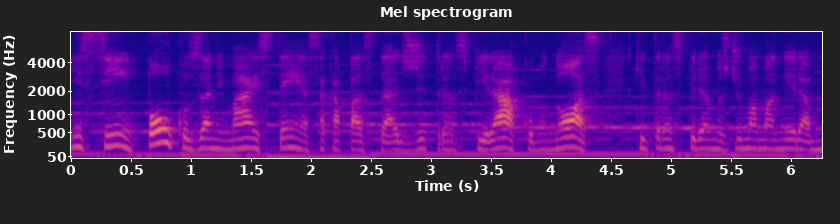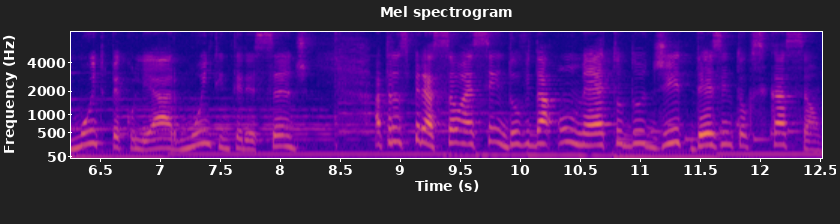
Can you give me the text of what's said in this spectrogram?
e sim, poucos animais têm essa capacidade de transpirar, como nós, que transpiramos de uma maneira muito peculiar, muito interessante. A transpiração é sem dúvida um método de desintoxicação.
